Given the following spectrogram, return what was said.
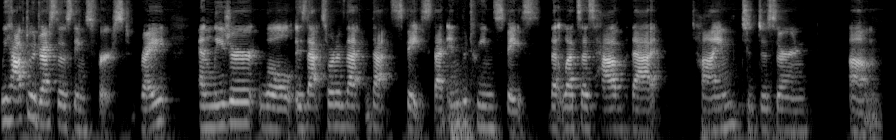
we have to address those things first, right? and leisure will is that sort of that that space that in between space that lets us have that time to discern um,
